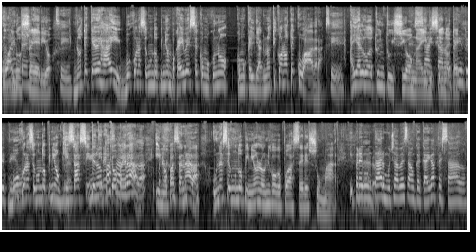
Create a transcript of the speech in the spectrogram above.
o algo serio. No te quedes ahí, busca una segunda opinión, porque hay veces como que uno, como que el diagnóstico no te cuadra. Hay algo de tu intuición ahí diciéndote, busca una segunda opinión, quizás sí te tienes que operar y no pasa nada. Una segunda opinión lo único que puede hacer es sumar. Y preguntar muchas veces, aunque caiga pesado.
